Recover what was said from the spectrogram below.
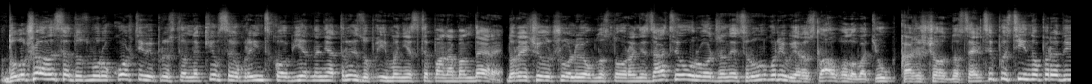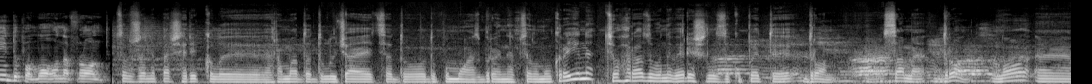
Долучалися до збору коштів і представники всеукраїнського об'єднання Тризуб імені Степана Бандери. До речі, очолює обласну організацію уродженець Рунгурів Ярослав Головатюк. каже, що односельці постійно передають допомогу на фронт. Це вже не перший рік, коли громада долучається до допомоги Збройним силам України. Цього разу вони вирішили закупити дрон. Саме дрон. Но е,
